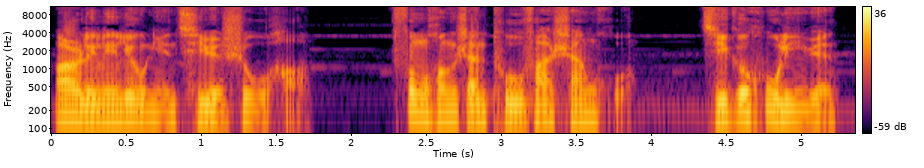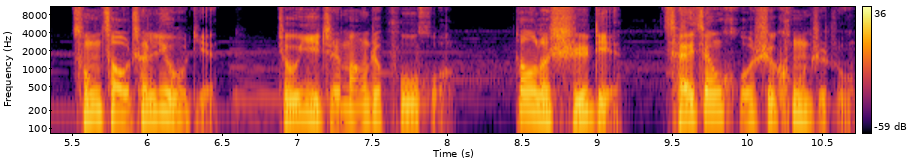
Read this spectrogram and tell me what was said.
二零零六年七月十五号，凤凰山突发山火，几个护林员从早晨六点就一直忙着扑火，到了十点才将火势控制住。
